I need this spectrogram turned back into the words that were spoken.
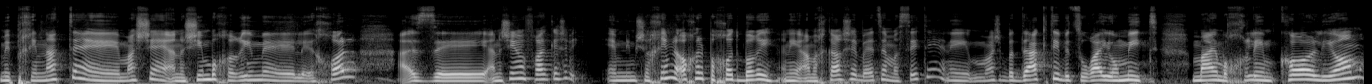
מבחינת אה, מה שאנשים בוחרים אה, לאכול, אז אנשים עם הפרעת קשב הם נמשכים לאוכל פחות בריא. אני, המחקר שבעצם עשיתי, אני ממש בדקתי בצורה יומית מה הם אוכלים כל יום,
